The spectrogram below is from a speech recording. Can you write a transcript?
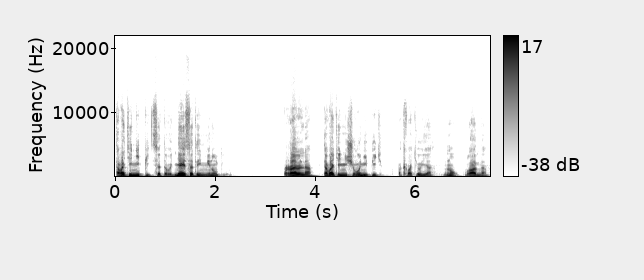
Давайте не пить с этого дня и с этой минуты. Правильно, давайте ничего не пить, подхватил я. Ну, ладно,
